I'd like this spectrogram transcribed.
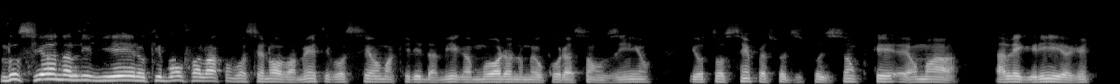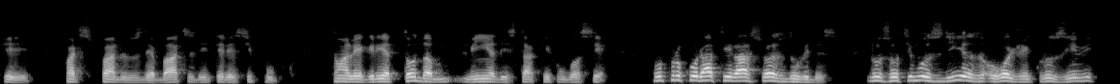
Luciana Liviero, que bom falar com você novamente. Você é uma querida amiga, mora no meu coraçãozinho. Eu estou sempre à sua disposição, porque é uma alegria a gente participar dos debates de interesse público. Então, a alegria é toda minha de estar aqui com você. Vou procurar tirar suas dúvidas. Nos últimos dias, hoje, inclusive,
